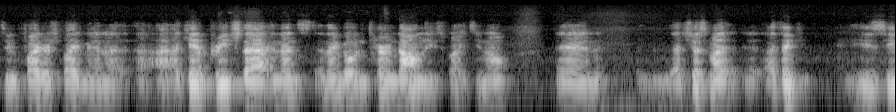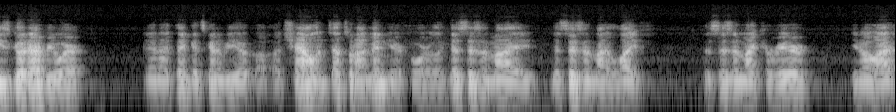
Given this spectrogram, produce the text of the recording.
dude, fighters fight, man. I, I, I can't preach that and then and then go and turn down these fights, you know. And that's just my. I think he's he's good everywhere, and I think it's going to be a, a challenge. That's what I'm in here for. Like this isn't my this isn't my life. This isn't my career. You know, I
